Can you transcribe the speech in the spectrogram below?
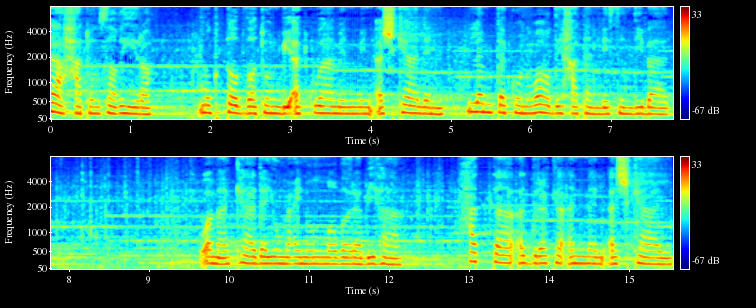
ساحة صغيرة مكتظة بأكوام من أشكال لم تكن واضحة لسندباد. وما كاد يمعن النظر بها حتى أدرك أن الأشكال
